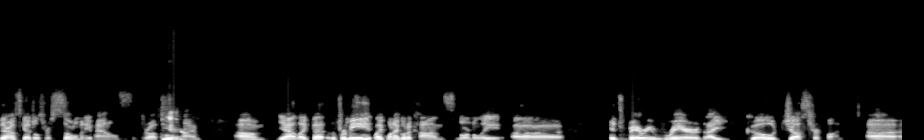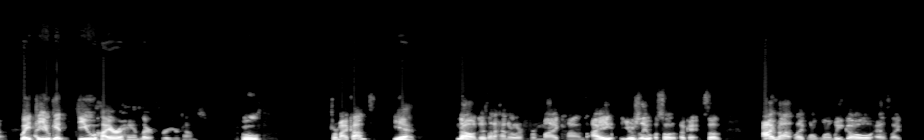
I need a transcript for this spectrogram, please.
they're on schedules for so many panels throughout the whole Yeah. time. Um, yeah, like that for me. Like when I go to cons, normally, uh, it's very rare that I go just for fun. Uh, Wait, I do you get do you hire a handler for your cons? Ooh, for my cons, Yeah. no, there's not a handler for my cons. I usually so okay, so I'm not like when when we go as like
